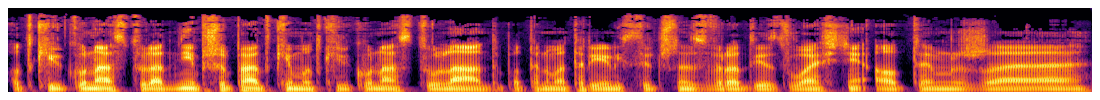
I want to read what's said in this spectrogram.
od kilkunastu lat, nie przypadkiem od kilkunastu lat, bo ten materialistyczny zwrot jest właśnie o tym, że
